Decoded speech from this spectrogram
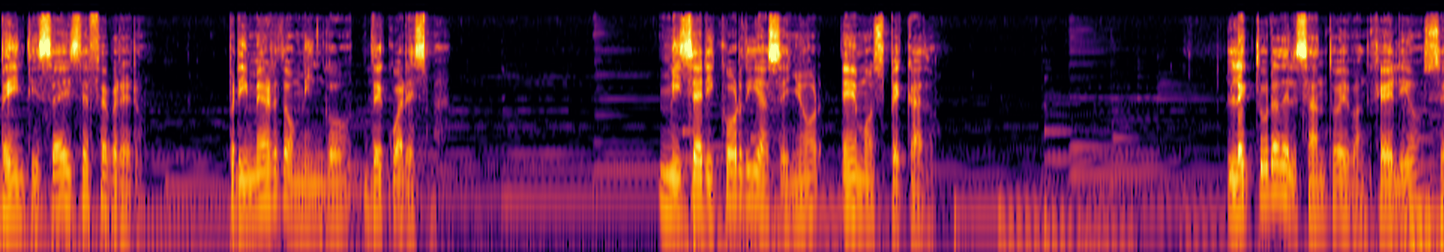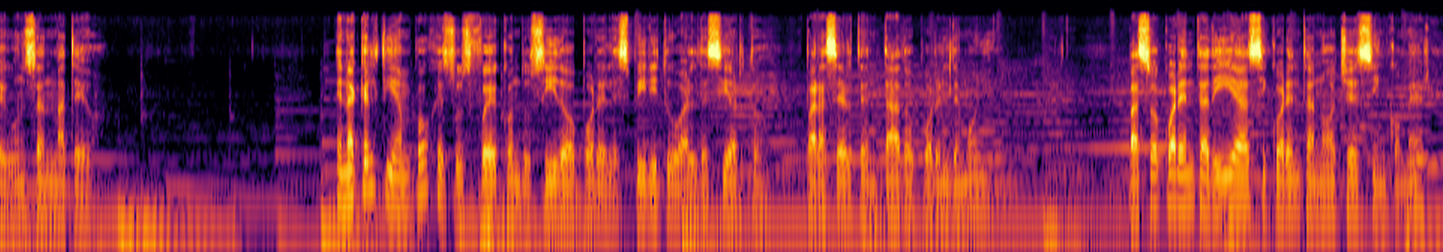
26 de febrero, primer domingo de Cuaresma. Misericordia, Señor, hemos pecado. Lectura del Santo Evangelio según San Mateo. En aquel tiempo Jesús fue conducido por el Espíritu al desierto para ser tentado por el demonio. Pasó cuarenta días y cuarenta noches sin comer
